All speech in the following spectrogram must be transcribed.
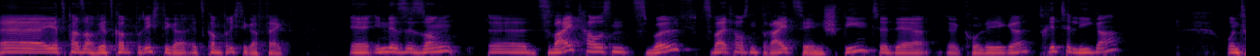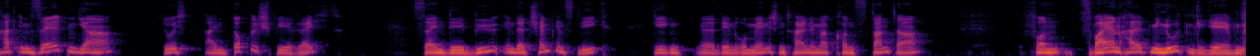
Äh, jetzt pass auf, jetzt kommt ein richtiger, jetzt kommt ein richtiger Fact. Äh, in der Saison äh, 2012, 2013 spielte der äh, Kollege dritte Liga und hat im selben Jahr durch ein Doppelspielrecht sein Debüt in der Champions League gegen äh, den rumänischen Teilnehmer Constanta von zweieinhalb Minuten gegeben.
